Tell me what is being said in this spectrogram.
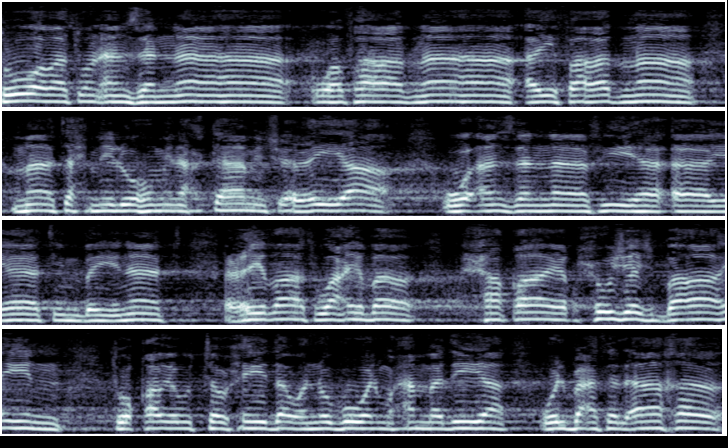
سورة أنزلناها وفرضناها أي فرضنا ما تحمله من أحكام شرعية وأنزلنا فيها آيات بينات عظات وعبر حقائق حجج براهين تقرر التوحيد والنبوة المحمدية والبعث الآخر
